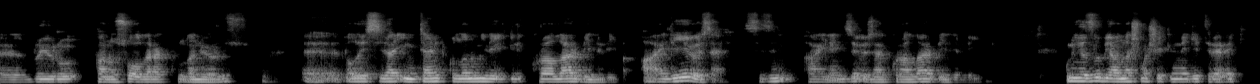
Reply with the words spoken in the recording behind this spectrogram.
e, duyuru panosu olarak kullanıyoruz. E, dolayısıyla internet kullanımı ile ilgili kurallar belirleyip aileye özel, sizin ailenize özel kurallar belirleyip bunu yazılı bir anlaşma şekline getirerek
